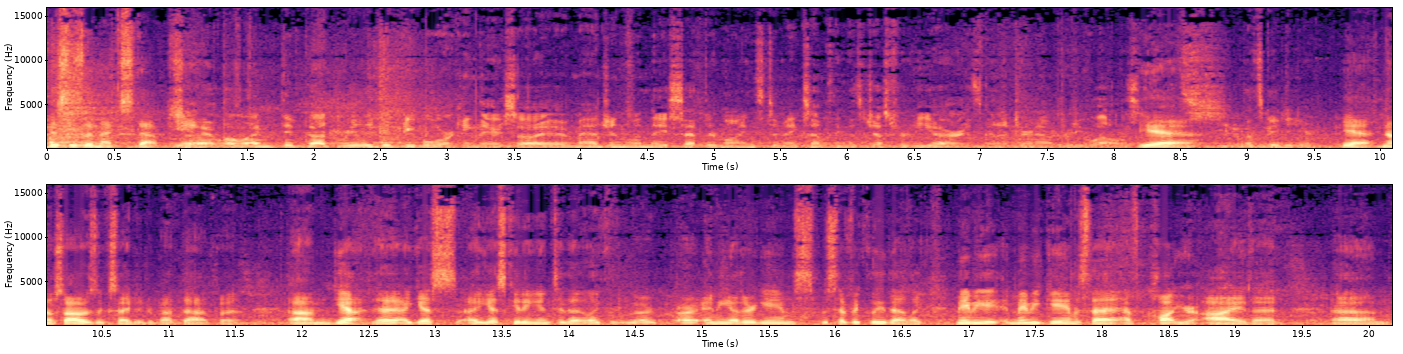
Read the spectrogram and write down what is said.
this is the next step. So. Yeah, well, I'm, they've got really good people working there, so I imagine when they set their minds to make something that's just for VR, it's going to turn out pretty well. So Yeah. that's, that's good to hear. Yeah, no, so I was excited about that, but um, yeah, I guess I guess getting into that, like, are, are any other games specifically that, like, maybe maybe games that have caught your eye that um,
